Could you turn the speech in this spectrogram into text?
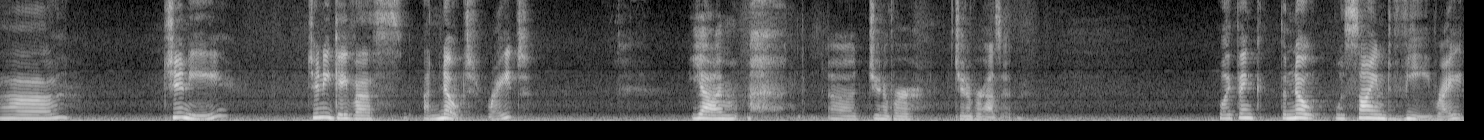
Uh Ginny Ginny gave us a note, right? Yeah, I'm. Uh, Juniper. Juniper has it. Well, I think the note was signed V, right?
